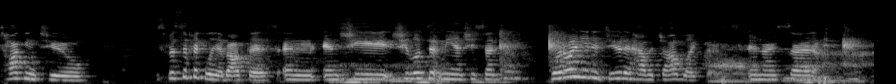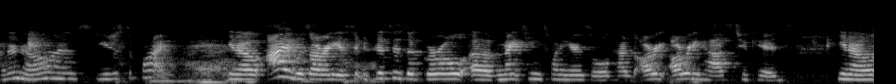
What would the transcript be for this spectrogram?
talking to specifically about this, and and she she looked at me and she said, "What do I need to do to have a job like this?" And I said, "I don't know. It's- You just apply." You know, I was already assuming this is a girl of 19, 20 years old, has already already has two kids. you know,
